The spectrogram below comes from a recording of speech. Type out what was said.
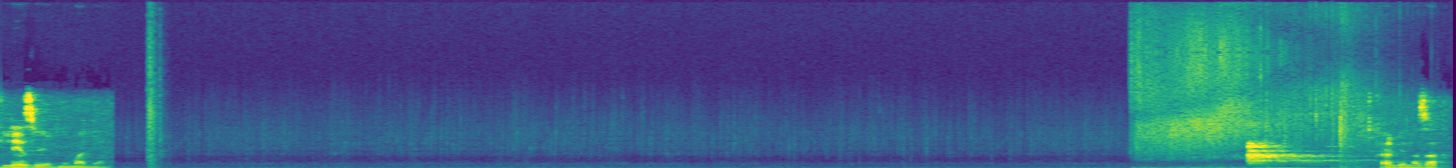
Лезвие, внимание. Хаби назад.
